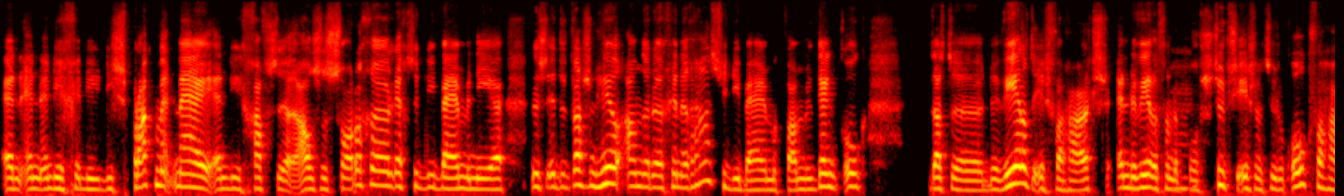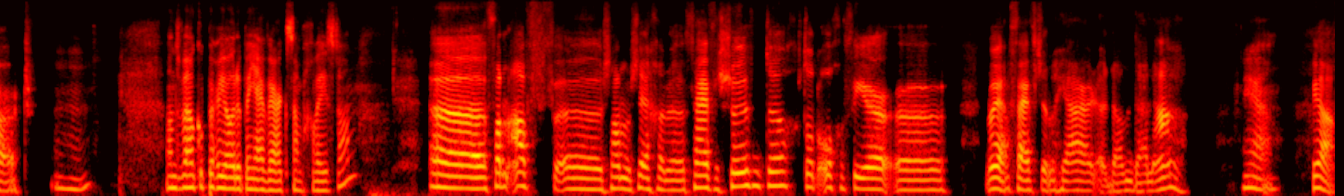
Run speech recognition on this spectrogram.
En, en, en die, die, die sprak met mij en die gaf ze al zijn zorgen, legde die bij me neer. Dus het, het was een heel andere generatie die bij me kwam. Ik denk ook dat de, de wereld is verhard. En de wereld van de prostitutie is natuurlijk ook verhard. Mm-hmm. Want welke periode ben jij werkzaam geweest dan? Uh, vanaf, uh, zal maar zeggen, 75 tot ongeveer, nou ja, 25 jaar dan daarna. Ja. Ja.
